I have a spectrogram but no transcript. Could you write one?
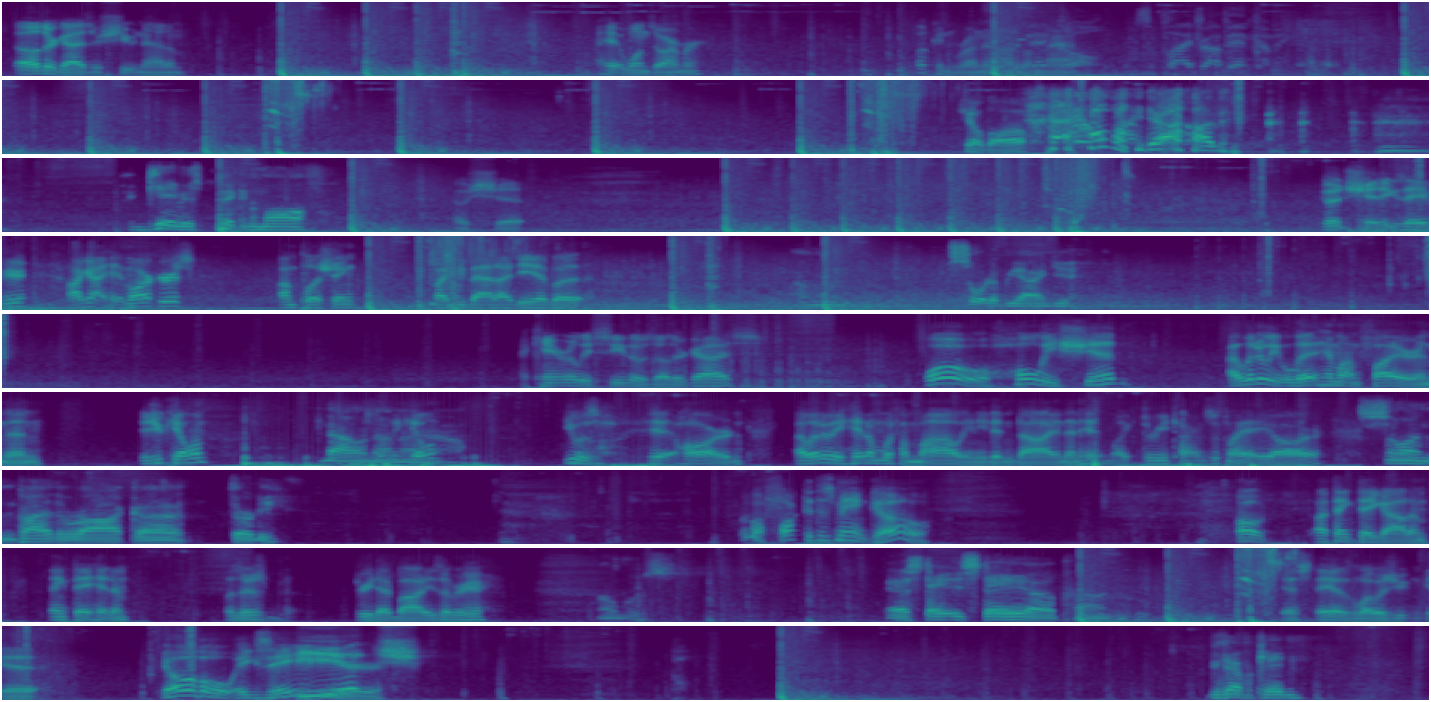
The other guys are shooting at him. I hit one's armor. You fucking running out of a map. Supply drop incoming. Killed off. oh my god! Xavier's picking them off. Oh shit. Good shit, Xavier. I got hit markers. I'm pushing. Might be bad idea, but I'm sort of behind you. I can't really see those other guys. whoa, holy shit! I literally lit him on fire, and then did you kill him? No, no, Somebody no, kill no. him? He was hit hard. I literally hit him with a molly, and he didn't die, and then hit him like three times with my AR. Someone by the rock, uh, 30. Where the fuck did this man go? Oh, I think they got him. I think they hit him. Cause there's three dead bodies over here. Almost. Yeah, stay, stay, uh, prone. Yeah, stay as low as you can get. Yo, Xavier. Bitch! Be careful, Caden.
